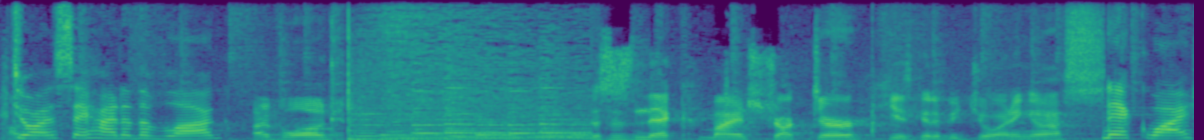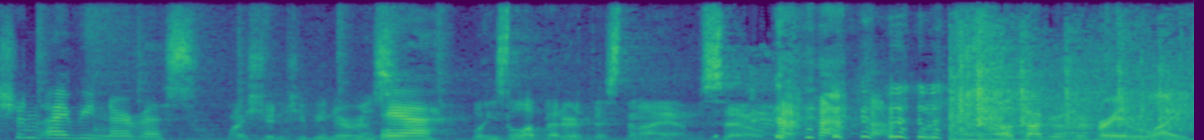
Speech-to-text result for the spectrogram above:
Do you want to say hi to the vlog? Hi vlog. This is Nick, my instructor. He's going to be joining us. Nick, why shouldn't I be nervous? Why shouldn't you be nervous? Yeah. Well, he's a lot better at this than I am, so. Helicopters are very light.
